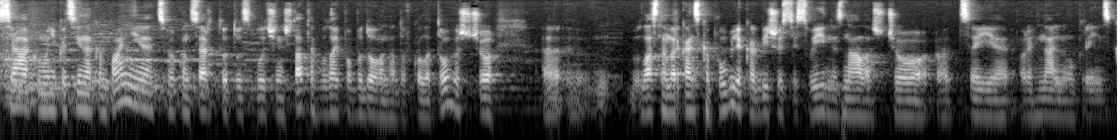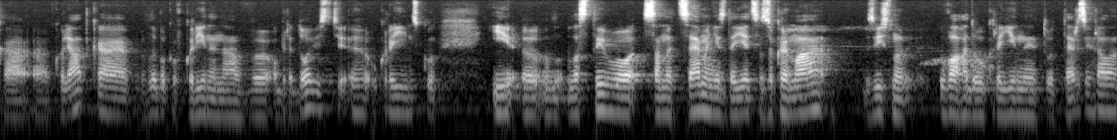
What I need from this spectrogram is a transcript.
Вся комунікаційна кампанія цього концерту тут в Сполучених Штатах була і побудована довкола того, що е, власне американська публіка в більшості своїй не знала, що е, це є оригінальна українська е, колядка, глибоко вкорінена в обрядовість українську. І властиво саме це мені здається, зокрема, звісно, увага до України тут теж зіграла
